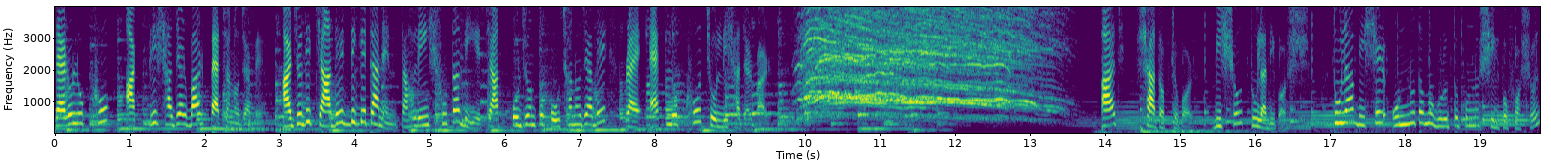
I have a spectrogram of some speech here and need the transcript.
তেরো লক্ষ আটত্রিশ হাজার বার পেঁচানো যাবে। আর যদি চাঁদের দিকে টানেন, তাহলে এই সুতা দিয়ে চাঁদ পর্যন্ত পৌঁছানো যাবে প্রায় এক লক্ষ চল্লিশ হাজার বার। আজ সাত অক্টোবর, বিশ্ব তুলা দিবস। তুলা বিশ্বের অন্যতম গুরুত্বপূর্ণ শিল্প ফসল,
